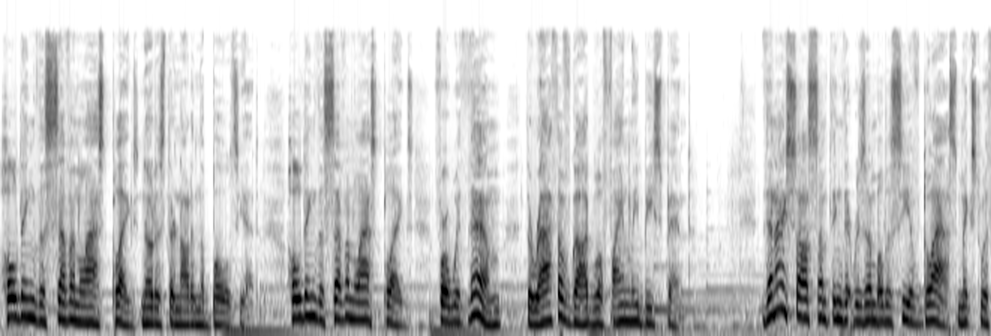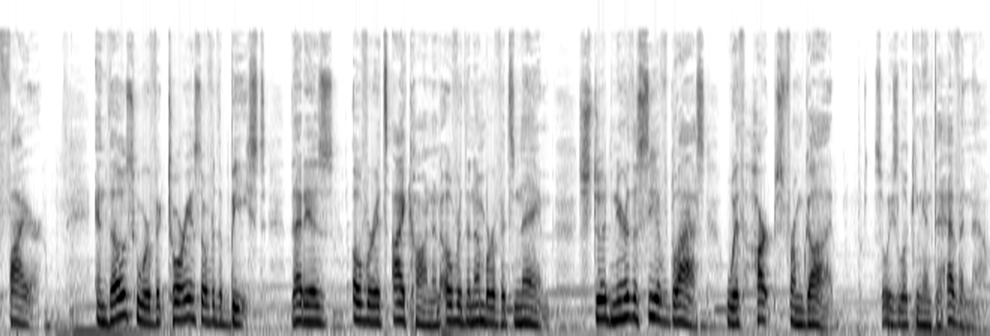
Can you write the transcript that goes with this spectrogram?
holding the seven last plagues. Notice they're not in the bowls yet. Holding the seven last plagues, for with them the wrath of God will finally be spent. Then I saw something that resembled a sea of glass mixed with fire. And those who were victorious over the beast, that is, over its icon and over the number of its name, stood near the sea of glass with harps from God. So he's looking into heaven now.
